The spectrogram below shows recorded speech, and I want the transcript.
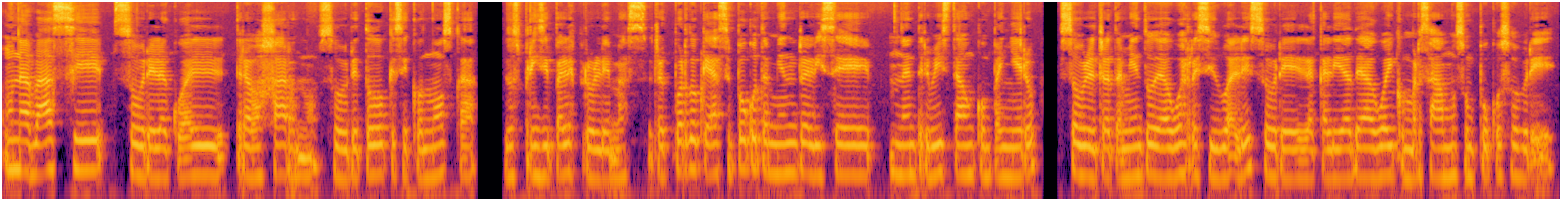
una base sobre la cual trabajar, ¿no? Sobre todo que se conozca los principales problemas. Recuerdo que hace poco también realicé una entrevista a un compañero sobre el tratamiento de aguas residuales, sobre la calidad de agua y conversábamos un poco sobre,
